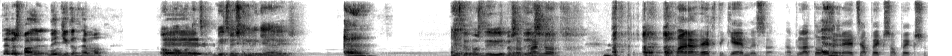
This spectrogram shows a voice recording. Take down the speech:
Τέλος πάντων, δεν είναι εκεί το θέμα. Ε, Μίτσο, είσαι γκρινιάρης. Δεν το υποστηρίζει Προφανώς. το παραδέχτηκε έμεσα. Απλά το έφερε έτσι απ' έξω απ' έξω.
